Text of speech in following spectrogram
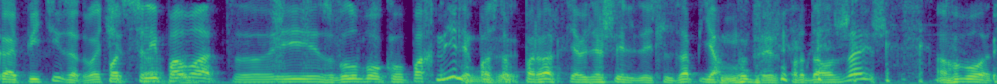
45 за 2 часа. подслеповат э, из глубокого похмелья, Да. поскольку прав тебя лишили, если за пьяну, ты же продолжаешь. Вот.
